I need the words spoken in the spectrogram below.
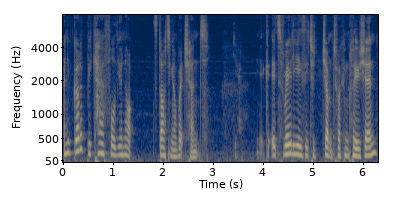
And you've got to be careful you're not starting a witch hunt. Yeah. It's really easy to jump to a conclusion,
